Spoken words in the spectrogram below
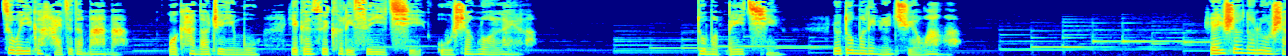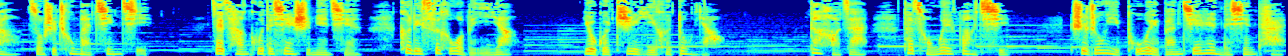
作为一个孩子的妈妈，我看到这一幕，也跟随克里斯一起无声落泪了。多么悲情，又多么令人绝望啊！人生的路上总是充满荆棘，在残酷的现实面前，克里斯和我们一样，有过质疑和动摇，但好在他从未放弃，始终以蒲苇般坚韧的心态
